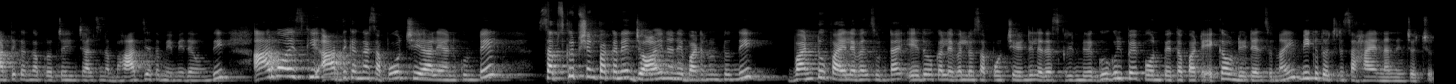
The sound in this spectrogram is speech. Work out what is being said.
ఆర్థికంగా ప్రోత్సహించాల్సిన బాధ్యత మీ మీదే ఉంది. ఆర్ వాయిస్కి ఆర్థికంగా సపోర్ట్ చేయాలి అనుకుంటే సబ్స్క్రిప్షన్ పక్కనే జాయిన్ అనే బటన్ ఉంటుంది. వన్ టు ఫైవ్ లెవెల్స్ ఉంటాయి. ఏదో ఒక లెవెల్లో సపోర్ట్ చేయండి లేదా స్క్రీన్ మీద గూగుల్ పే ఫోన్పేతో పాటు అకౌంట్ డీటెయిల్స్ ఉన్నాయి. మీకు తోచిన సహాయాన్ని అందించవచ్చు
